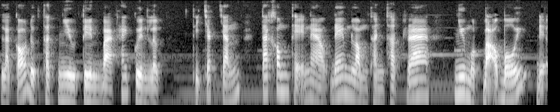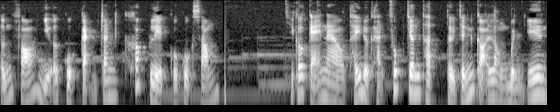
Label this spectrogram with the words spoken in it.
là có được thật nhiều tiền bạc hay quyền lực, thì chắc chắn ta không thể nào đem lòng thành thật ra như một bảo bối để ứng phó giữa cuộc cạnh tranh khốc liệt của cuộc sống. Chỉ có kẻ nào thấy được hạnh phúc chân thật từ chính cõi lòng bình yên,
